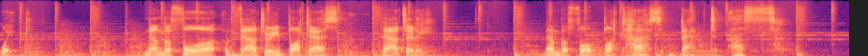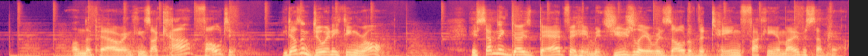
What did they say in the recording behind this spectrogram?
week. Number four, Valtteri Bottas. Valtteri. Number four, Bottas backed us on the power rankings. I can't fault him. He doesn't do anything wrong. If something goes bad for him, it's usually a result of the team fucking him over somehow.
